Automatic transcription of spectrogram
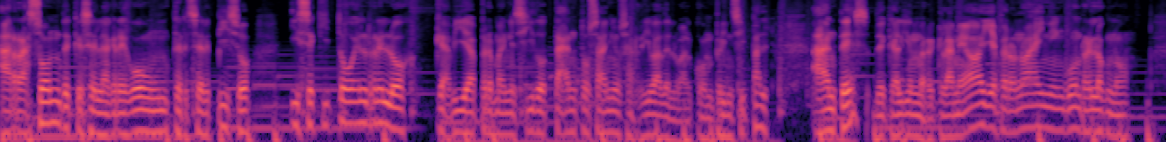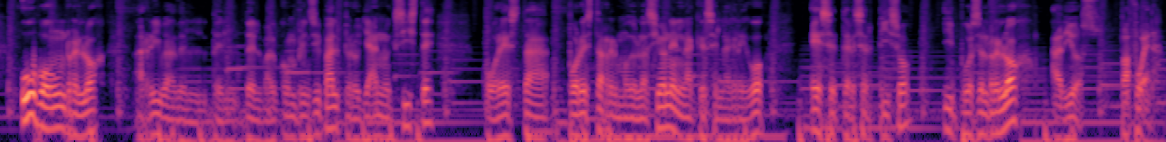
a razón de que se le agregó un tercer piso y se quitó el reloj que había permanecido tantos años arriba del balcón principal. Antes de que alguien me reclame, oye, pero no hay ningún reloj, no Hubo un reloj arriba del, balcón principal, pero ya no existe por esta, por esta remodelación en la que se le agregó ese tercer piso y pues el reloj, adiós, para afuera.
